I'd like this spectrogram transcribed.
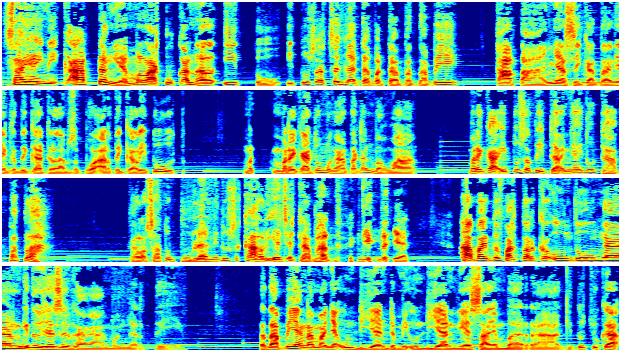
Saya ini kadang ya melakukan hal itu, itu saja nggak dapat dapat, tapi katanya sih katanya ketika dalam sebuah artikel itu mereka itu mengatakan bahwa mereka itu setidaknya itu dapatlah kalau satu bulan itu sekali aja dapat gitu ya. Apa itu faktor keuntungan gitu ya saya nggak mengerti. Tetapi yang namanya undian demi undian ya sayembara gitu juga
